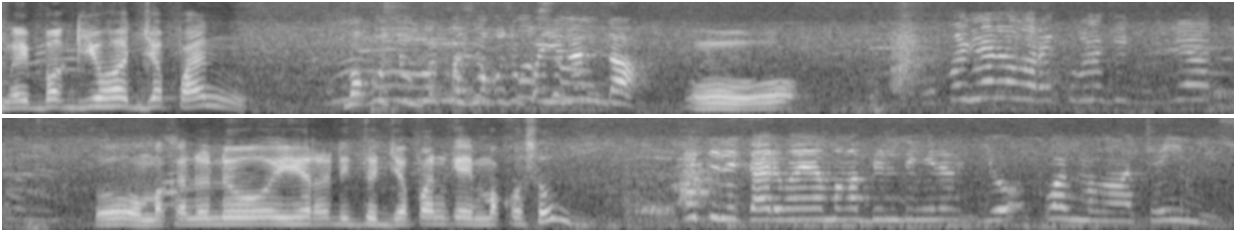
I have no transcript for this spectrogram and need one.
May bagyo ha Japan. Makusugod, mas makusug pa Yolanda. Oo. Upay na lang, aray ko magigilatan. Oo, makaluluoy hira dito Japan kay makusog. Ay, delikado nga yung mga building nila. Yo, kwan, mga Chinese.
